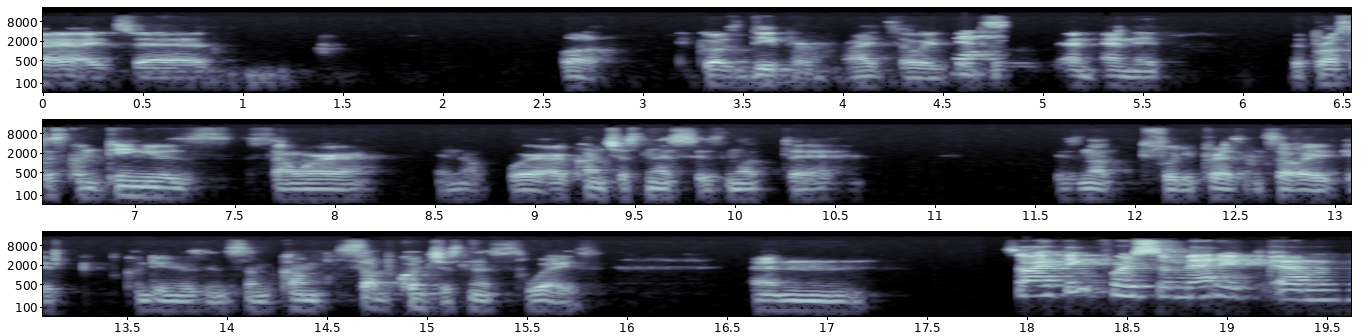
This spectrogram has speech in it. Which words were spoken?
Yeah, yeah it's uh, well, goes deeper, right? So it, Yes. it and and it the process continues somewhere, you know, where our consciousness is not uh, is not fully present. So it, it continues in some com- subconsciousness ways. And So I think for somatic um,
